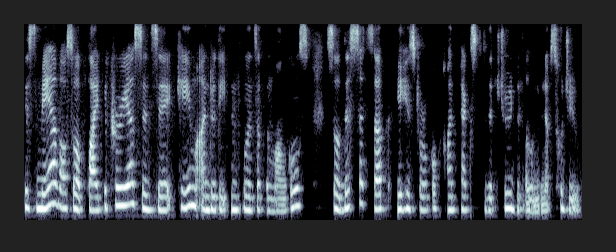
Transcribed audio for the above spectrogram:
This may have also applied to Korea since it came under the influence of the Mongols, so this sets up a historical context to the true development of soju.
